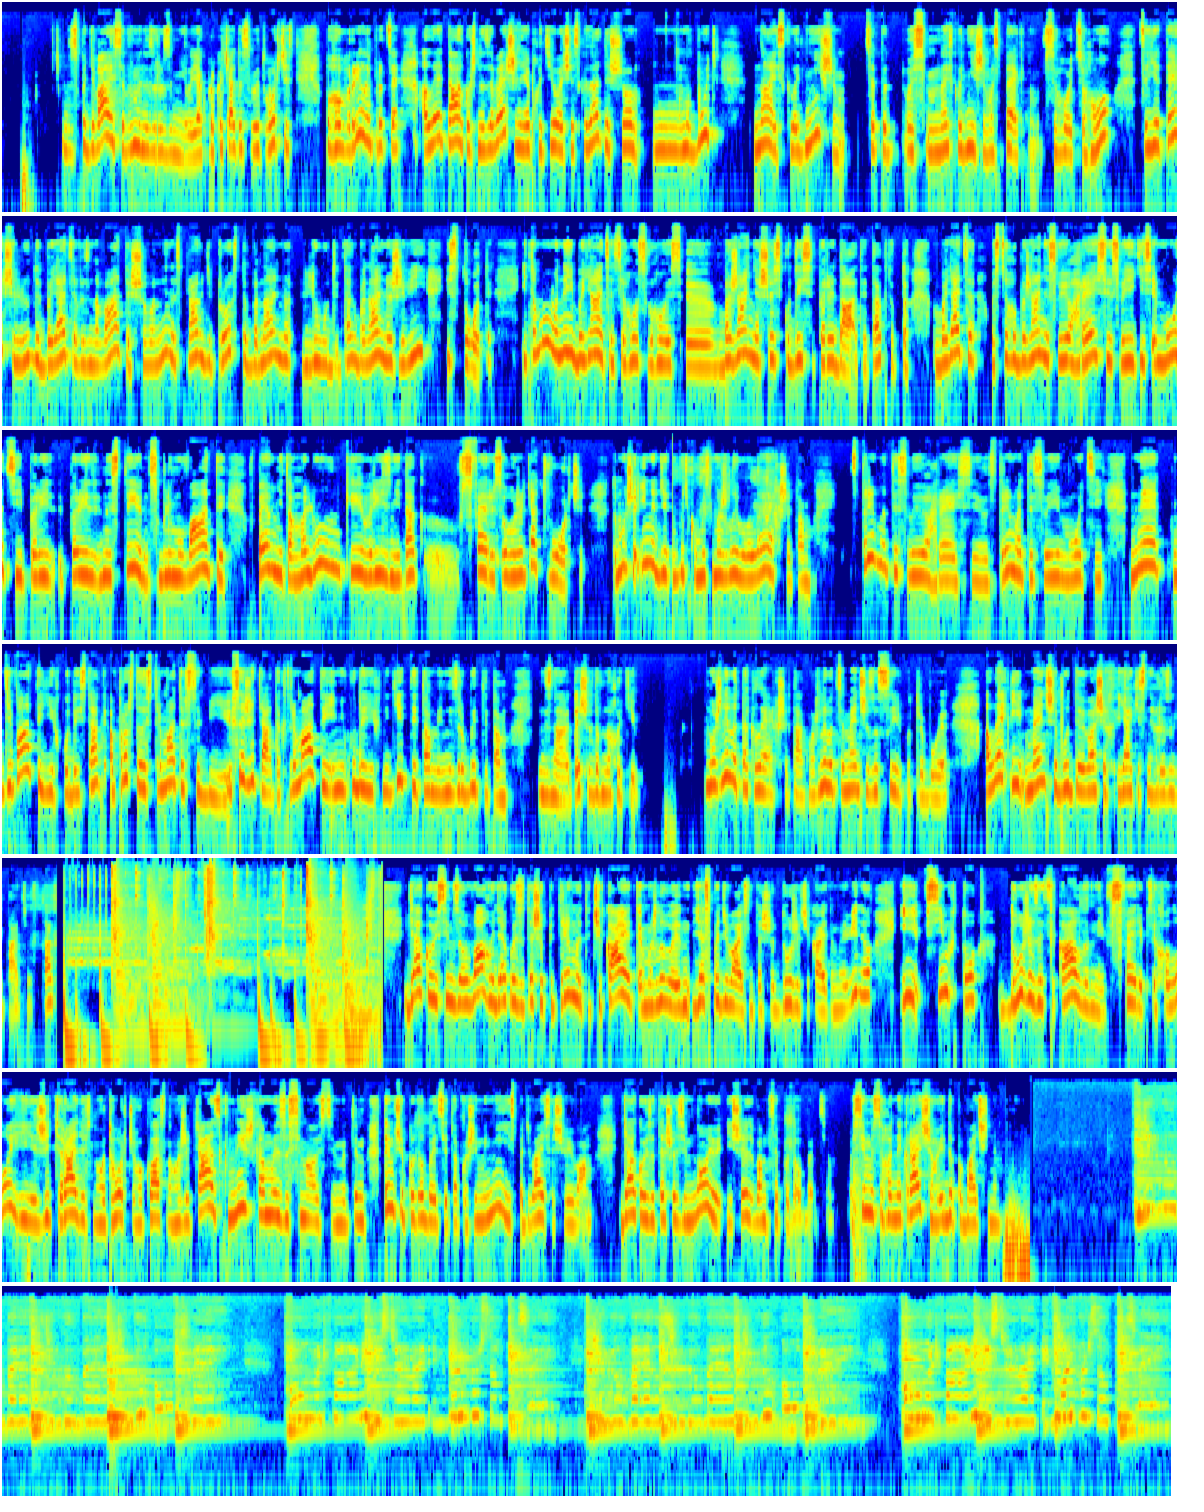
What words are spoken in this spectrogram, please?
Сподіваюся, ви мене зрозуміли, як прокачати свою творчість, поговорили про це. Але також на завершення я б хотіла ще сказати, що, мабуть, найскладнішим це ось найскладнішим аспектом всього цього це є те, що люди бояться визнавати, що вони насправді просто банально люди, так банально живі істоти. І тому вони і бояться цього свого е, бажання щось кудись передати. так? Тобто бояться ось цього бажання свою агресію, свої якісь емоції перенести, сублімувати в певні там малюнки, в різні так, е, сфери свого життя творчі. Тому що іноді, мабуть, комусь можливо легше там стримати свою агресію, стримати свої емоції, не дівати їх кудись, так, а просто ось тримати в собі. І все життя так тримати, і нікуди їх не діти, там, і не зробити там, не знаю, те, що давно хотів. Можливо, так легше, так, можливо, це менше зусиль потребує, але і менше буде ваших якісних результатів. Так? Дякую всім за увагу, дякую за те, що підтримуєте, чекаєте. Можливо, я сподіваюся на те, що дуже чекаєте моє відео. І всім, хто дуже зацікавлений в сфері психології, життєрадісного, творчого, класного життя з книжками, з усіма ось тим, тим, що подобається також і мені, і сподіваюся, що і вам. Дякую за те, що зі мною, і що вам це подобається. Усім усього найкращого і до побачення. Bells, jingle bells, jingle all the way. Oh, what fun it is to ride in one horse open sleigh.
